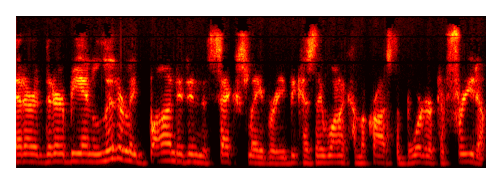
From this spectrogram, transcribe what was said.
that are that are being literally bonded into sex slavery because they want to come across the border to freedom.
